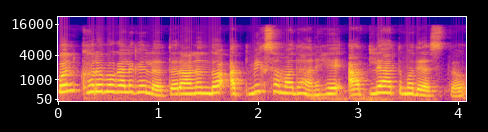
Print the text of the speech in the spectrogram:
पण खरं बघायला गेलं तर आनंद आत्मिक समाधान हे आतल्या आतमध्ये असतं.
